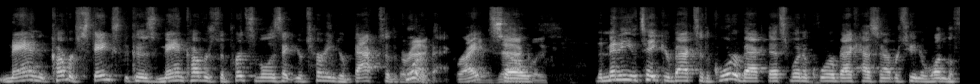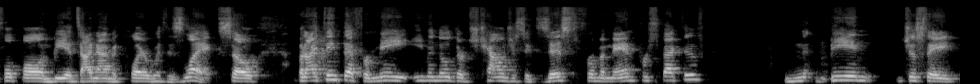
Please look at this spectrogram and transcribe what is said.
Man coverage stinks because man coverage. The principle is that you're turning your back to the Correct. quarterback, right? So Exactly. The minute you take your back to the quarterback, that's when a quarterback has an opportunity to run the football and be a dynamic player with his legs. So, but I think that for me, even though there's challenges exist from a man perspective, n- being just a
